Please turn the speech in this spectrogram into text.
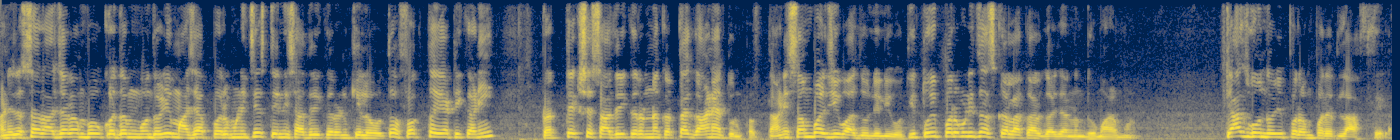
आणि जसं राजाराम भाऊ कदम गोंधळी माझ्या परभणीचेच त्यांनी सादरीकरण केलं होतं फक्त या ठिकाणी प्रत्यक्ष सादरीकरण न करता गाण्यातून फक्त. आणि संबळ जी वाजवलेली होती तोही परभणीचाच कलाकार गजानन धुमाळ म्हणून. त्याच गोंधळी परंपरेतला असलेला.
